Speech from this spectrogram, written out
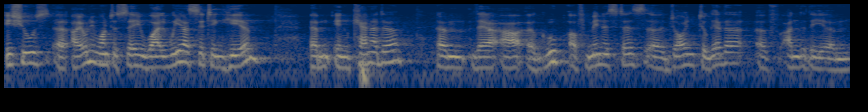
issues. Uh, I only want to say while we are sitting here um, in Canada, um, there are a group of ministers uh, joined together of, under the um,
